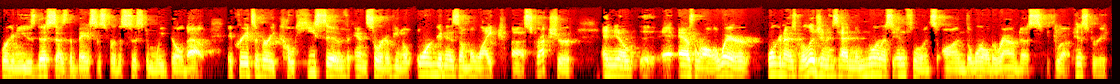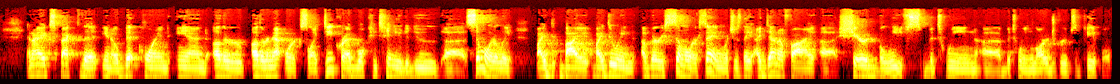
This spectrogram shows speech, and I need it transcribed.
We're going to use this as the basis for the system we build out. It creates a very cohesive and sort of, you know, organism like uh, structure. And, you know, as we're all aware, organized religion has had an enormous influence on the world around us throughout history. And I expect that you know Bitcoin and other other networks like Decred will continue to do uh, similarly by by by doing a very similar thing, which is they identify uh, shared beliefs between uh, between large groups of people.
